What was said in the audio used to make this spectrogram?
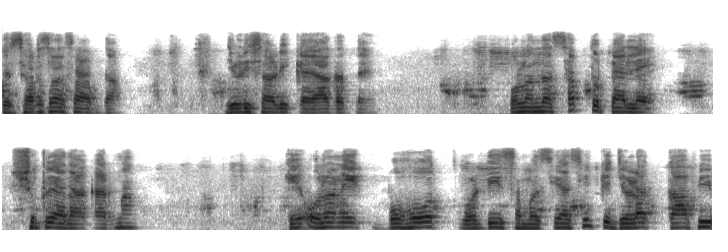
ਤੇ ਸਰਸਾ ਸਾਹਿਬ ਦਾ ਜਿਹੜੀ ਸਾਡੀ ਕਿਆਦਤ ਹੈ ਉਹਨਾਂ ਦਾ ਸਭ ਤੋਂ ਪਹਿਲੇ ਸ਼ੁਕਰੀਆ ਅਦਾ ਕਰਨਾ ਕਿ ਉਹਨਾਂ ਨੇ ਇੱਕ ਬਹੁਤ ਵੱਡੀ ਸਮੱਸਿਆ ਸੀ ਕਿ ਜਿਹੜਾ ਕਾਫੀ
